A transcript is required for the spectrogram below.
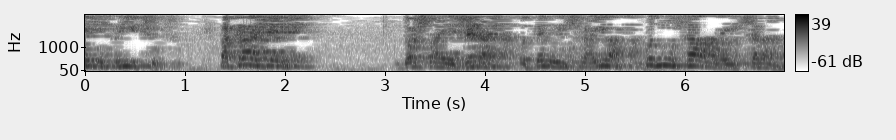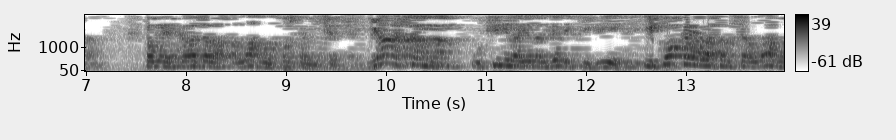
jednu priču, pa kaže, došla je žena od Benu Israila kod Musa, ale i Šalama. Pa mu je kazala Allahu poslaniće, ja sam učinila jedan veliki grijeh i pokajala sam se Allahu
